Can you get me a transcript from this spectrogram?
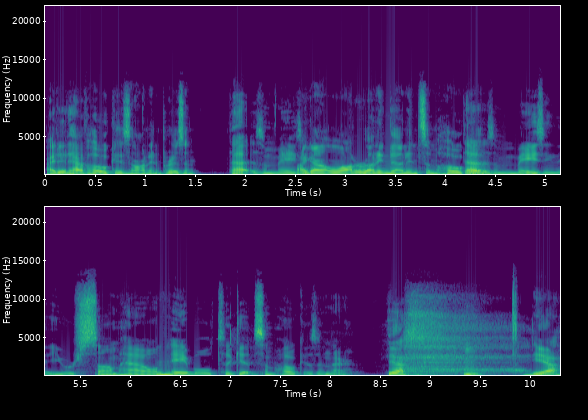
I did have Hoka's on in prison. That is amazing. I got a lot of running done in some Hoka. that is amazing that you were somehow Mm-hmm. able to get some hokas in there. yeah. Yeah.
